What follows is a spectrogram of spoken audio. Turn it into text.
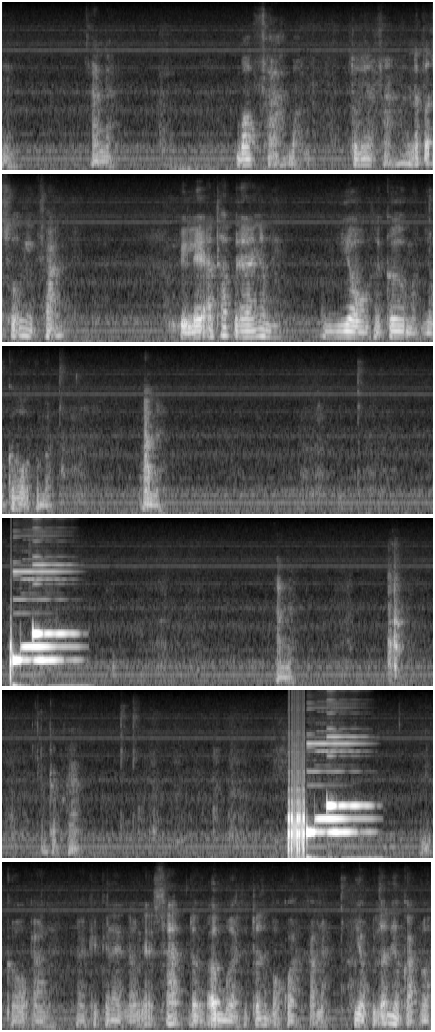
ừ. ăn này bóp phá bỏ tôi là phá nó vẫn xuống thì phá. Tỷ lệ ăn thấp để đánh làm gì? Nhiều thời cơ mà nhiều cơ hội cơ mà. Ăn này. Ăn này. Cặp khác. Nhiều cơ hội ăn này. À, cái cái này nó lại sát đường âm 10 thì tốt là bỏ qua cặp này. Nhiều rất nhiều cặp luôn.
